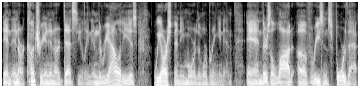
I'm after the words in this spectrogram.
in, in our country and in our debt ceiling. And the reality is, we are spending more than we're bringing in. And there's a lot of reasons for that.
